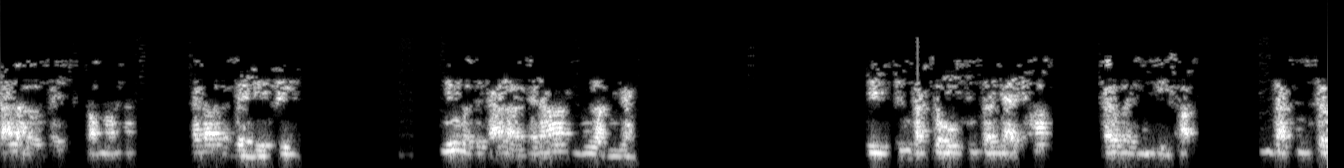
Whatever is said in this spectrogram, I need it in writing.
Trả lời về câu nói đó. Cái đó là về địa phi nếu mà tôi trả lời cái đó lần nhầm thì chúng ta tu, chúng ta giải thoát trở về những gì Phật chúng ta cũng trở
